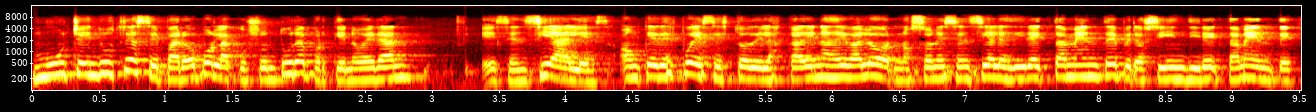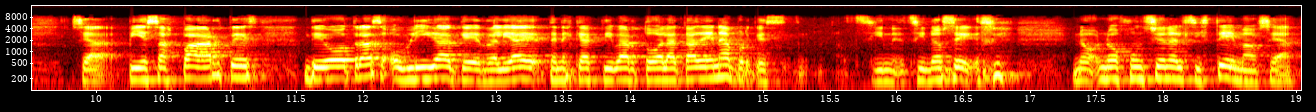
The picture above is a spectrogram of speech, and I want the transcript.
Mucha industria se paró por la coyuntura porque no eran esenciales, aunque después esto de las cadenas de valor no son esenciales directamente, pero sí indirectamente. O sea, piezas, partes de otras obliga a que en realidad tenés que activar toda la cadena porque si, si no se no, no funciona el sistema. O sea,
